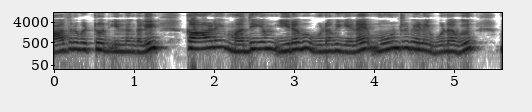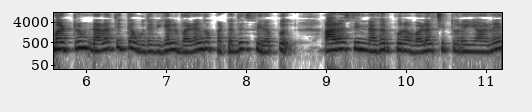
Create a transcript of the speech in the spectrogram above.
ஆதரவற்றோர் இல்லங்களில் காலை மதியம் இரவு உணவு என மூன்று வேளை உணவு மற்றும் நலத்திட்ட உதவிகள் வழங்கப்பட்டது சிறப்பு. அரசின் நகர்ப்புற வளர்ச்சித்துறையான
